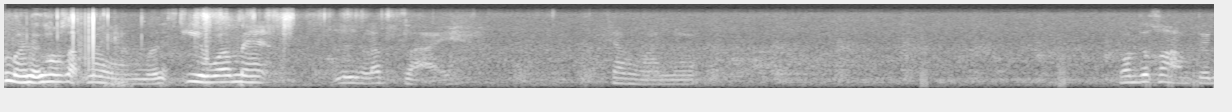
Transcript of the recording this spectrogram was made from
เหมือนโทรศัพท์แม่เหมือนอีว่าแม่ลืมรับสายช่างมันนะพร้อมจะข้ามเต็ม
